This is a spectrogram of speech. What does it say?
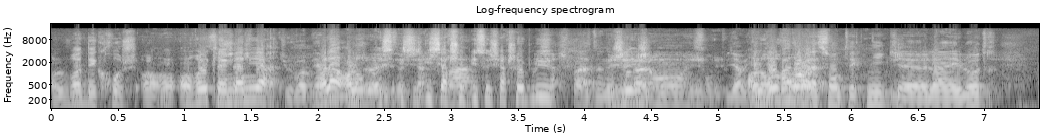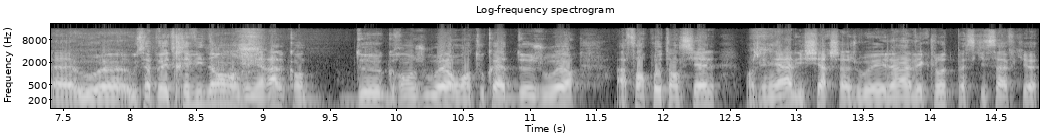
On le voit décrocher. On, on- voit que l'année dernière... tu vois bien Voilà, dans le on- jeu, il, se cherchent Ils plus. ils il y a le pas de relation technique euh, l'un et l'autre, euh, où, euh, où ça peut être évident en général quand deux grands joueurs, ou en tout cas deux joueurs à fort potentiel, en général ils cherchent à jouer l'un avec l'autre parce qu'ils savent que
